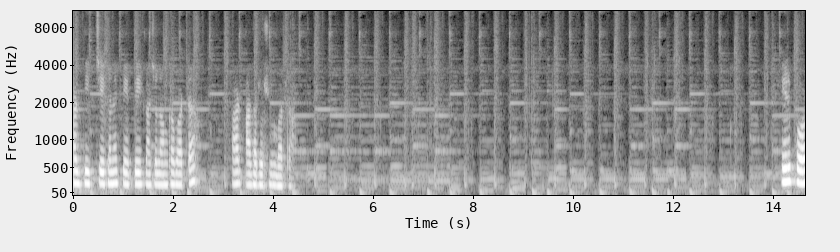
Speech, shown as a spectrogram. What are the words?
আর দিচ্ছি এখানে পেঁপে, কাঁচা লঙ্কা বাটা আর আদা রসুন বাটা। এরপর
